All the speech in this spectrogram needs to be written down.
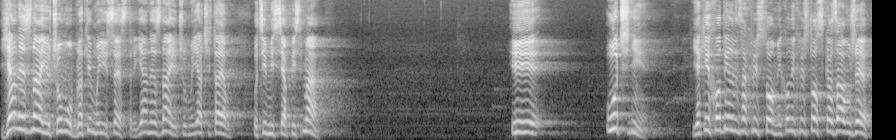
Я не знаю чому, брати мої і сестри, я не знаю, чому я читав оці місця письма. І учні, які ходили за Христом, і коли Христос сказав уже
